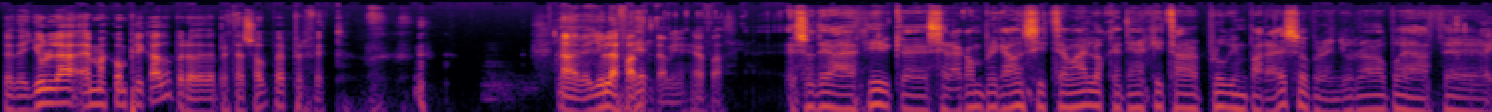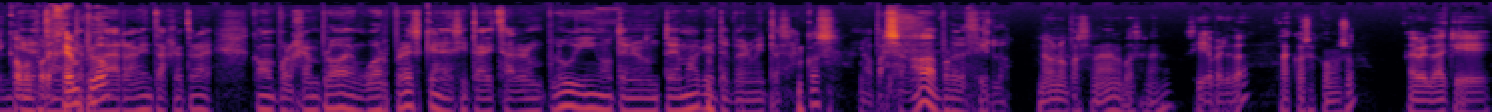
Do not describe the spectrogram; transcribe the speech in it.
Desde Joomla es más complicado, pero desde PrestaShop es perfecto. Nada, de Joomla es fácil Eh, también, es fácil. Eso te iba a decir que será complicado en sistemas en los que tienes que instalar plugin para eso, pero en Joomla lo puedes hacer. Como por ejemplo- con las herramientas que trae. Como por ejemplo en WordPress que necesitas instalar un plugin o tener un tema que te permita esas cosas. No pasa nada por decirlo. No, no pasa nada, no pasa nada. Sí, es verdad, las cosas como son. Es verdad que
